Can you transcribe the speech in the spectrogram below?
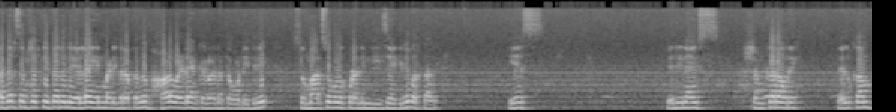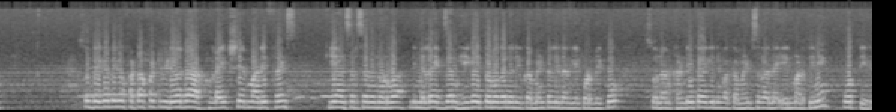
ಅದರ್ ಸಬ್ಜೆಕ್ಟ್ ನೀವು ಎಲ್ಲ ಏನು ಮಾಡಿದ್ರಪ್ಪ ಅಂದ್ರೆ ಬಹಳ ಒಳ್ಳೆ ಅಂಕಗಳನ್ನ ತಗೊಂಡಿದ್ದೀರಿ. ಸೊ ಮಾರ್ಕ್ಸ್ಗಳು ಕೂಡ ನಿಮ್ಗೆ ಈಸಿಯಾಗಿಯೇ ಬರ್ತವೆ. ಎಸ್ ವೆರಿ ನೈಸ್ ಶಂಕರ್ ಅವ್ರಿ ವೆಲ್ಕಮ್ ಸೊ ಬೇಗ ಬೇಗ ಫಟಾಫಟ್ ವಿಡಿಯೋದ ಲೈಕ್ ಶೇರ್ ಮಾಡಿ ಫ್ರೆಂಡ್ಸ್ ಕೀ ಆನ್ಸರ್ಸ್ ಅನ್ನು ನೋಡುವ. ನಿಮ್ಮೆಲ್ಲ ಎಕ್ಸಾಮ್ ಹೇಗಾಯ್ತು ಅನ್ನೋದನ್ನು ನೀವು ಕಮೆಂಟಲ್ಲಿ ನನಗೆ ಕೊಡಬೇಕು. ಸೊ ನಾನು ಖಂಡಿತವಾಗಿ ನಿಮ್ಮ ಕಮೆಂಟ್ಸ್ಗಳನ್ನ ಏನು ಮಾಡ್ತೀನಿ? ಓದ್ತೀನಿ.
